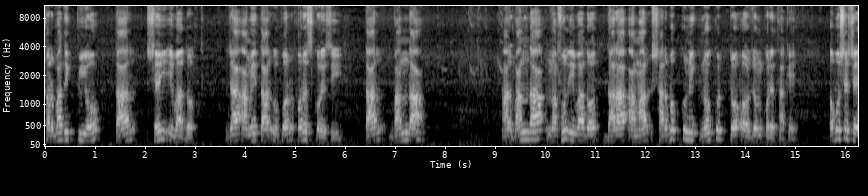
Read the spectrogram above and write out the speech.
সর্বাধিক প্রিয় তার সেই ইবাদত যা আমি তার উপর ফরজ করেছি। তার বান্দা আর বান্দা নফল ইবাদত দ্বারা আমার সার্বক্ষণিক নৈকট্য অর্জন করে থাকে। অবশেষে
